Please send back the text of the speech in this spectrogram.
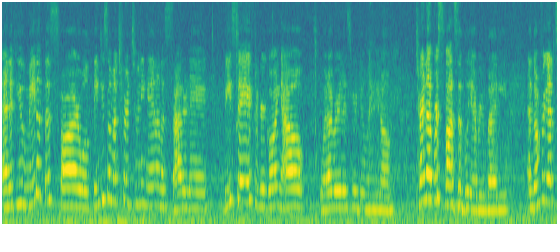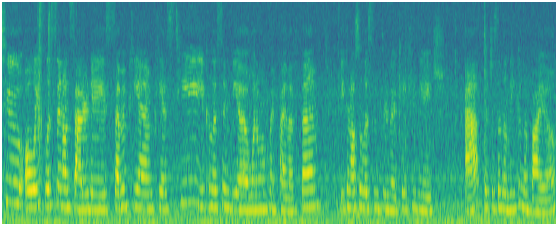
And if you made it this far, well, thank you so much for tuning in on a Saturday. Be safe if you're going out, whatever it is you're doing, you know. Turn up responsibly, everybody. And don't forget to always listen on Saturdays, 7 p.m. PST. You can listen via 101.5 FM. You can also listen through the KQBH app, which is in the link in the bio.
